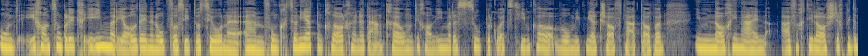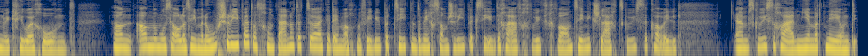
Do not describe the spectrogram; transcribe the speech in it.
Und ich habe zum Glück immer in all diesen Opfersituationen ähm, funktioniert und klar können denken. Und ich habe immer ein super gutes Team gehabt, das mit mir geschafft hat. Aber im Nachhinein einfach die Last, ich bin dann wirklich hochgekommen und habe, aber man muss alles immer aufschreiben, das kommt auch noch dazu, wegen dem macht man viel Überzeit und dann bin ich so am Schreiben gewesen und ich habe einfach wirklich wahnsinnig schlechtes Gewissen gehabt, weil ähm, das Gewissen kann einem niemand nehmen und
